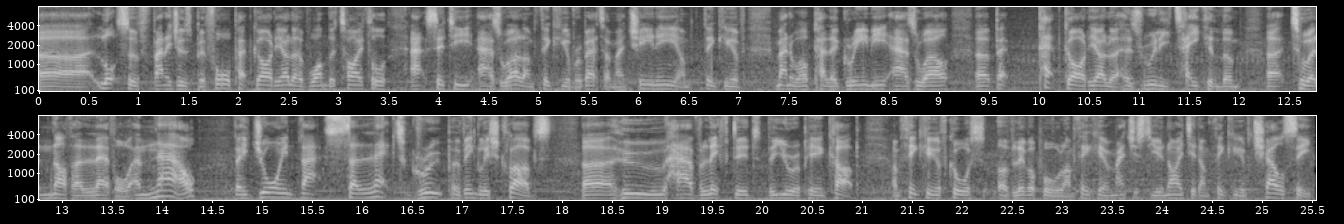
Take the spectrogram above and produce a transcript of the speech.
uh, lots of managers before Pep Guardiola have won the title at City as well. I'm thinking of Roberto Mancini. I'm thinking of Manuel Pellegrini as well. Uh, Pep Guardiola has really taken them uh, to another level. And now they joined that select group of English clubs uh, who have lifted the European Cup. I'm thinking, of course, of Liverpool. I'm thinking of Manchester United. I'm thinking of Chelsea.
